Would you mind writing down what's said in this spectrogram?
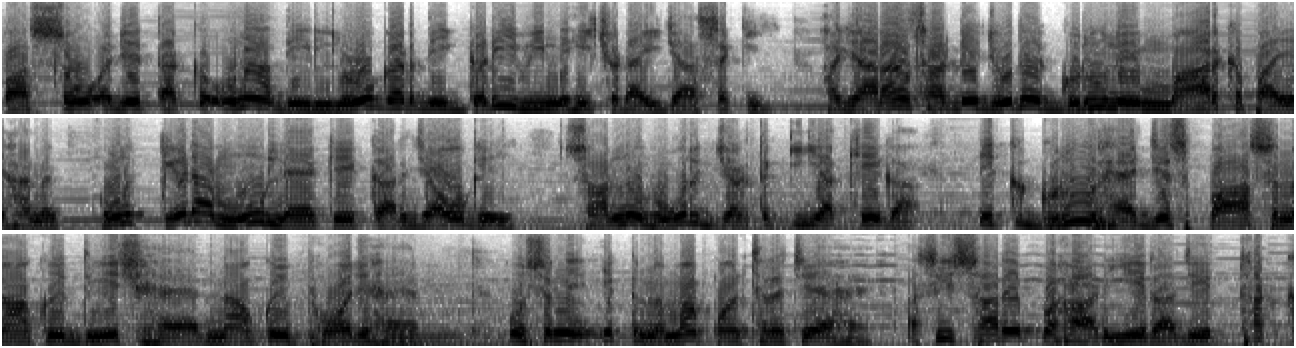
ਪਾਸੋਂ ਅਜੇ ਤੱਕ ਉਹਨਾਂ ਦੀ ਲੋਹਗੜ੍ਹ ਦੀ ਗੜੀ ਵੀ ਨਹੀਂ ਛੁਡਾਈ ਜਾ ਸਕੀ। ਹਜ਼ਾਰਾਂ ਸਾਡੇ ਯੋਧੇ ਗੁਰੂ ਨੇ ਮਾਰ ਖਪਾਏ ਹਨ। ਹੁਣ ਕਿਹੜਾ ਮੂੰਹ ਲੈ ਕੇ ਘਰ ਜਾਓਗੇ? ਸਾਨੂੰ ਹੋਰ ਜਗਤ ਕੀ ਆਖੇਗਾ? ਇੱਕ ਗੁਰੂ ਹੈ ਜਿਸ ਪਾਸ ਨਾ ਕੋਈ ਦੇਸ਼ ਹੈ, ਨਾ ਕੋਈ ਫੌਜ ਹੈ। ਉਸਨੇ ਇੱਕ ਨਵਾਂ ਪੰਥ ਰਚਿਆ ਹੈ। ਅਸੀਂ ਸਾਰੇ ਪਹਾੜੀਏ ਰਾਜੇ ਥੱਕ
